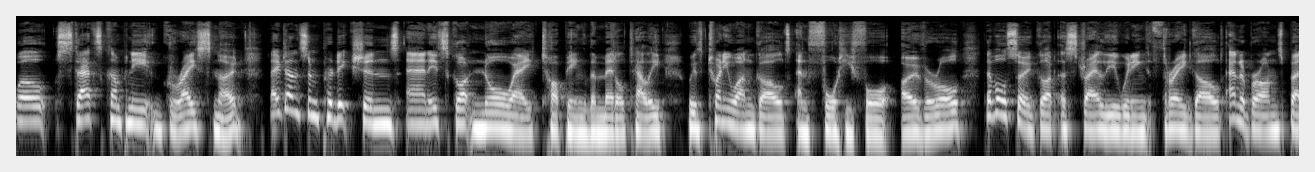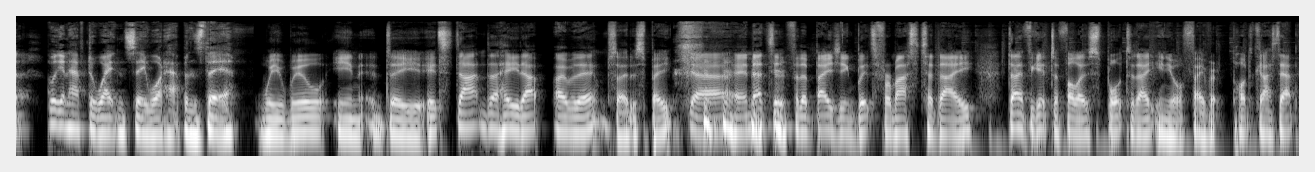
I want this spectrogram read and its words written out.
Well, stats company Gracenote, they've done some predictions and it's got Norway topping the medal tally with 21 golds and 44 overall. They've also got Australia winning three gold and a bronze, but we're going to have to wait and see what happens there. We will indeed. It's starting to heat up over there, so to speak. Uh, and that's it for the Beijing Blitz from us today. Don't forget to follow Sport Today in your favourite podcast app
